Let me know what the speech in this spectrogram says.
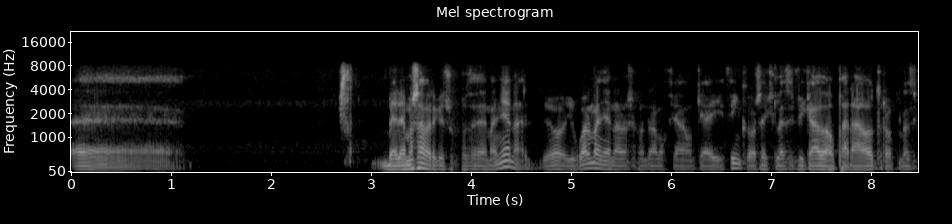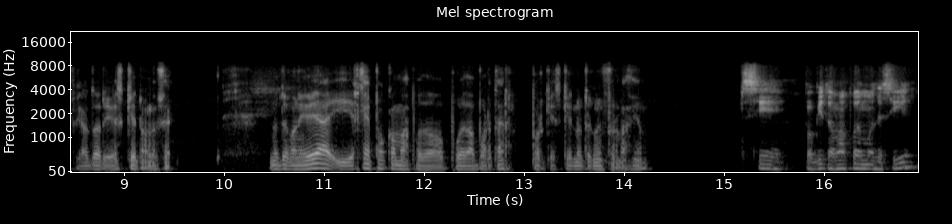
Eh, veremos a ver qué sucede mañana. Yo igual mañana nos encontramos que aunque hay cinco o seis clasificados para otro clasificatorio, es que no lo sé. No tengo ni idea y es que poco más puedo, puedo aportar porque es que no tengo información. Sí, poquito más podemos decir.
